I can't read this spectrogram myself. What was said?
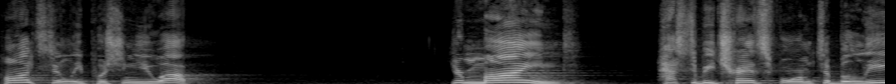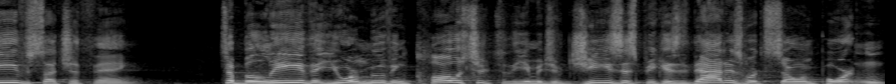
constantly pushing you up? Your mind has to be transformed to believe such a thing, to believe that you are moving closer to the image of Jesus, because that is what's so important.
